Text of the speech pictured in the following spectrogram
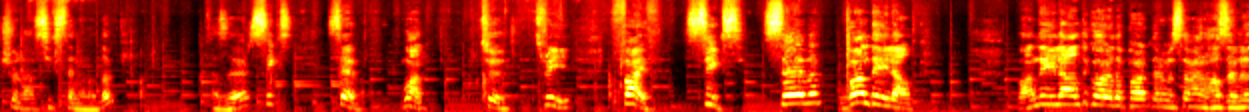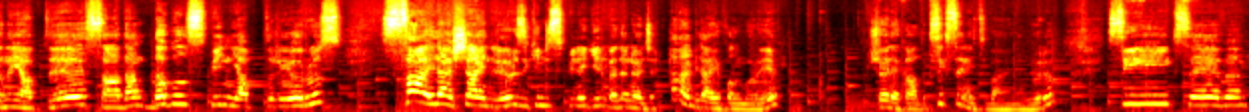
Şuradan 6'ten alalım. Hazır. 6, 7, 1, 2, 3, 5, 6, 7, 1 de eli aldık. Van'da ile aldık. Orada partnerimiz hemen hazırlığını yaptı. Sağdan double spin yaptırıyoruz. Sağ ile aşağı indiriyoruz ikinci spine girmeden önce. Hemen bir daha yapalım orayı. Şöyle kaldık. 6'ten itibaren alıyorum. 6, 7, 1,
